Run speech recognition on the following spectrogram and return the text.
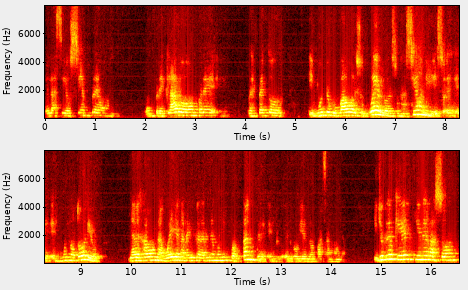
Él ha sido siempre un, un preclaro hombre eh, respecto y muy preocupado de su pueblo, de su nación, y eso es, muy notorio. Y ha dejado una huella en América Latina muy importante el, el gobierno de Paz Zamora. Y yo creo que él tiene razón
